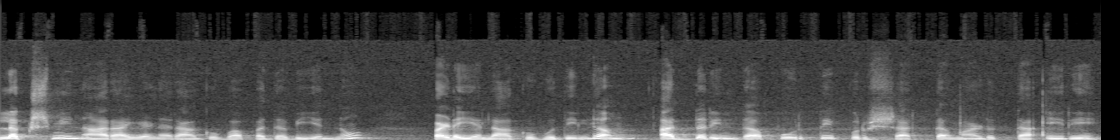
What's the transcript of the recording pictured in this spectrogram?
ಲಕ್ಷ್ಮೀನಾರಾಯಣರಾಗುವ ಪದವಿಯನ್ನು ಪಡೆಯಲಾಗುವುದಿಲ್ಲ. ಆದ್ದರಿಂದ ಪೂರ್ತಿ ಪುರುಷಾರ್ಥ ಮಾಡುತ್ತಾ ಇರಿ.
